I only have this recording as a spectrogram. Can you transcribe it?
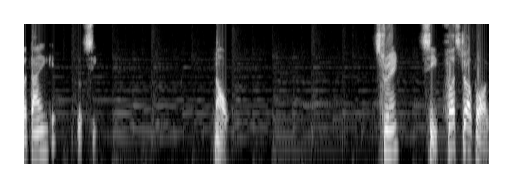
बताएंगे तो see now student see first of all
